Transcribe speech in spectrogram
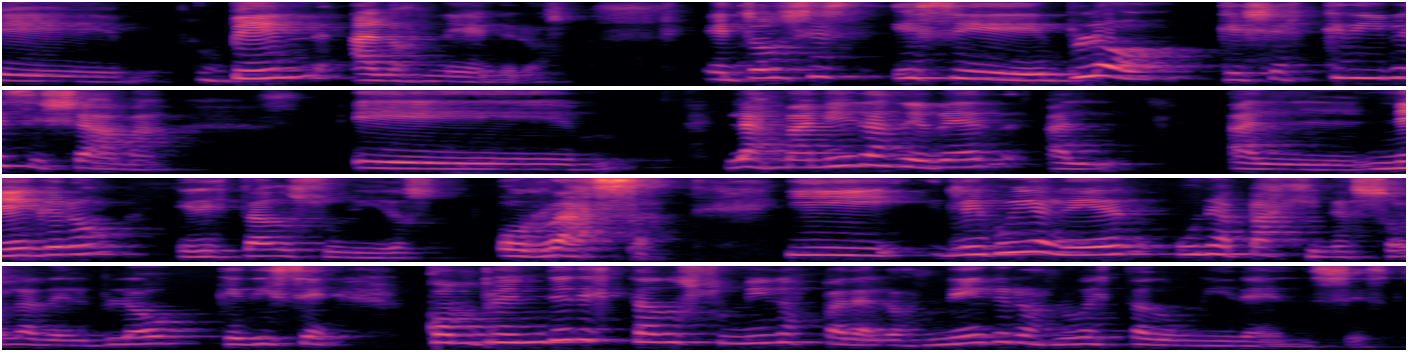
eh, ven a los negros. Entonces, ese blog que ella escribe se llama eh, Las maneras de ver al, al negro en Estados Unidos, o raza. Y les voy a leer una página sola del blog que dice, comprender Estados Unidos para los negros no estadounidenses,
